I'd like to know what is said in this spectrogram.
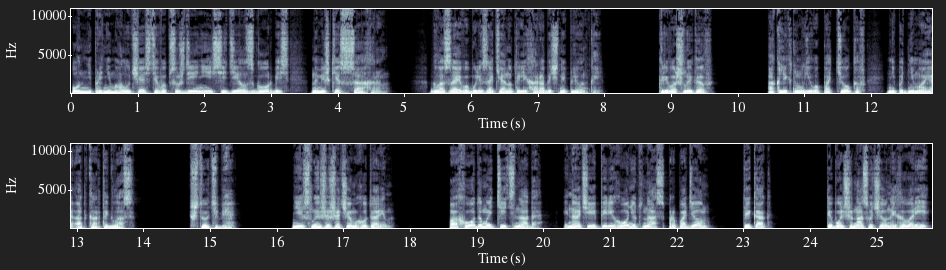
Он не принимал участия в обсуждении, сидел, сгорбясь, на мешке с сахаром. Глаза его были затянуты лихорадочной пленкой. «Кривошлыков?» — окликнул его Подтелков, не поднимая от карты глаз. «Что тебе?» «Не слышишь, о чем хутарим? Походом идти надо, иначе перегонят нас, пропадем. Ты как? Ты больше нас, ученый, говори».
